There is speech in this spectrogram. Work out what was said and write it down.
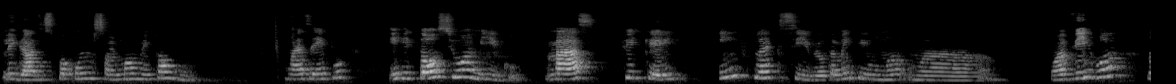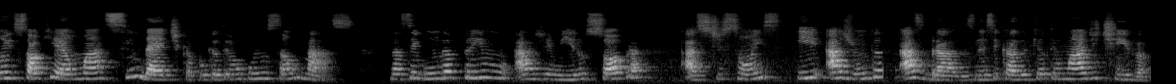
ligadas por conjunção em momento algum. Um exemplo, irritou-se o amigo, mas fiquei inflexível. Também tem uma, uma, uma vírgula, só que é uma sindética, porque eu tenho uma conjunção mas. Na segunda, primo Argemiro sopra as tições e ajunta as brasas. Nesse caso aqui eu tenho uma aditiva,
